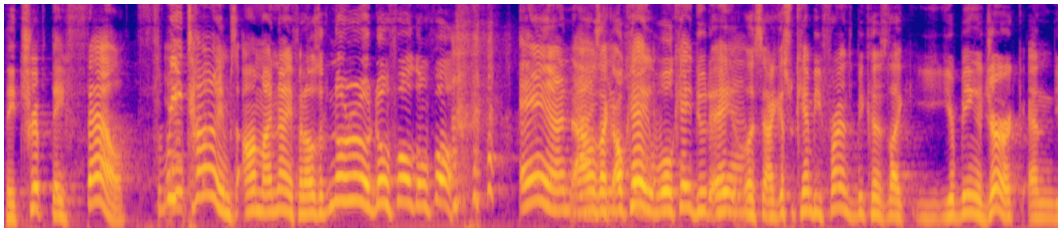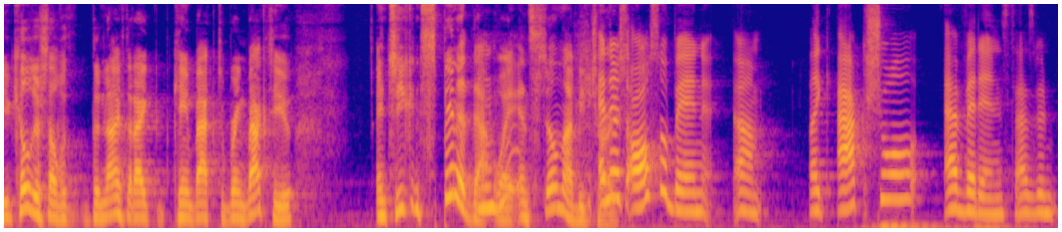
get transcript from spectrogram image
They tripped. They fell three Yeah. times on my knife, and I was like, no, no, no, don't fall, don't fall. and I was like, okay, can't. well, okay, dude. Hey, Yeah. listen, I guess we can't be friends because like you're being a jerk and you killed yourself with the knife that I came back to bring back to you. And so you can spin it that way and still not be charged. Mm-hmm. and there's also been um, like actual evidence that has been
